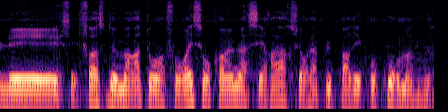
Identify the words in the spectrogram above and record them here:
les phases de marathon en forêt sont quand même assez rares sur la plupart des concours maintenant.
